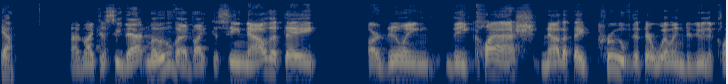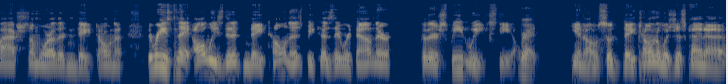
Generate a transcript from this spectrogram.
Yeah. I'd like to see that move. I'd like to see now that they are doing the clash now that they proved that they're willing to do the clash somewhere other than Daytona. The reason they always did it in Daytona is because they were down there for their speed weeks deal. Right. You know, so Daytona was just kind of,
